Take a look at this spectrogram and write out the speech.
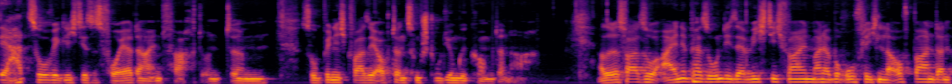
der hat so wirklich dieses Feuer da entfacht und ähm, so bin ich quasi auch dann zum Studium gekommen danach. Also das war so eine Person, die sehr wichtig war in meiner beruflichen Laufbahn. Dann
